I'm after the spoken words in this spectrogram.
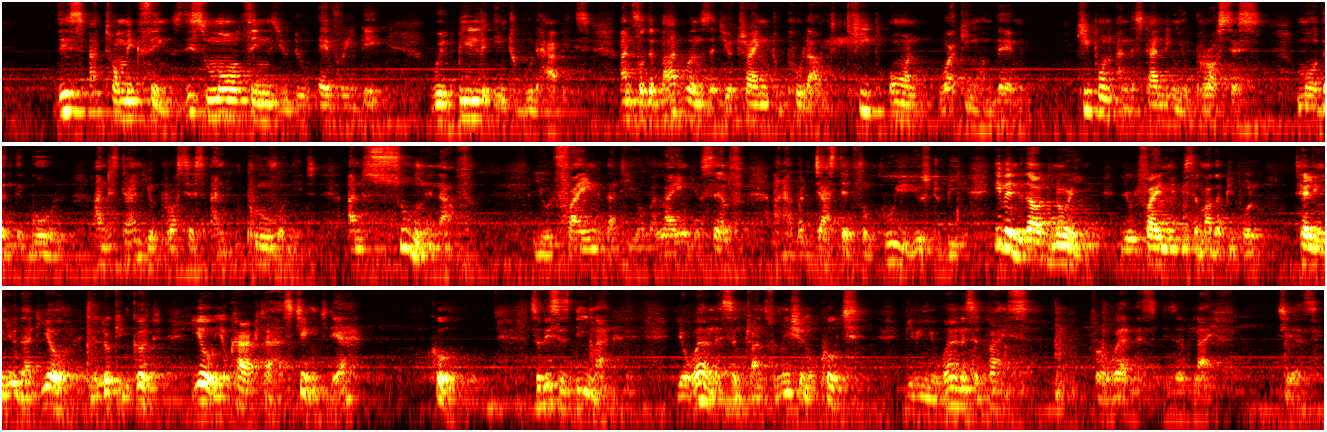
These atomic things, these small things you do every day will build into good habits. And for the bad ones that you're trying to pull out, keep on working on them. Keep on understanding your process more than the goal. Understand your process and improve on it. And soon enough, you'll find that you have aligned yourself and have adjusted from who you used to be. Even without knowing, you'll find maybe some other people telling you that, yo, you're looking good. Yo, your character has changed, yeah? Cool. So this is D-Man, your wellness and transformational coach, giving you wellness advice for a wellness-deserved life. Cheers.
